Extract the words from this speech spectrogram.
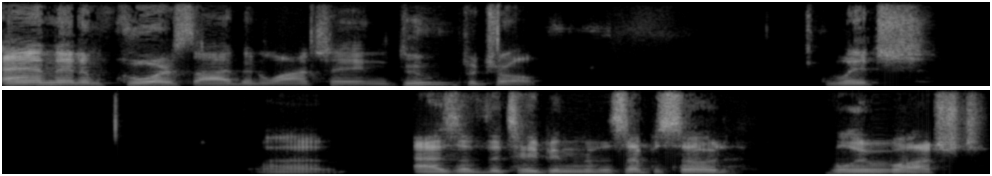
And then, of course, I've been watching Doom Patrol, which, uh, as of the taping of this episode, I've only watched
